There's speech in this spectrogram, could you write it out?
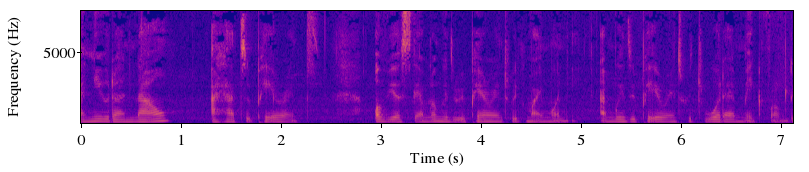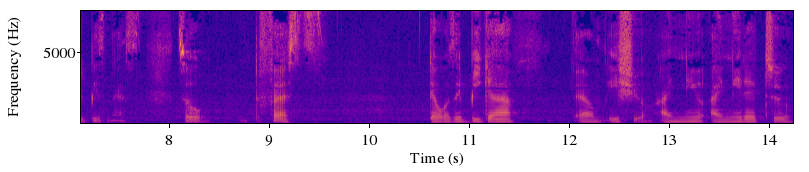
I knew that now I had to parent. Obviously, I'm not going to be parent with my money. I'm going to parent with what I make from the business. So, first, there was a bigger um, issue. I knew I needed to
